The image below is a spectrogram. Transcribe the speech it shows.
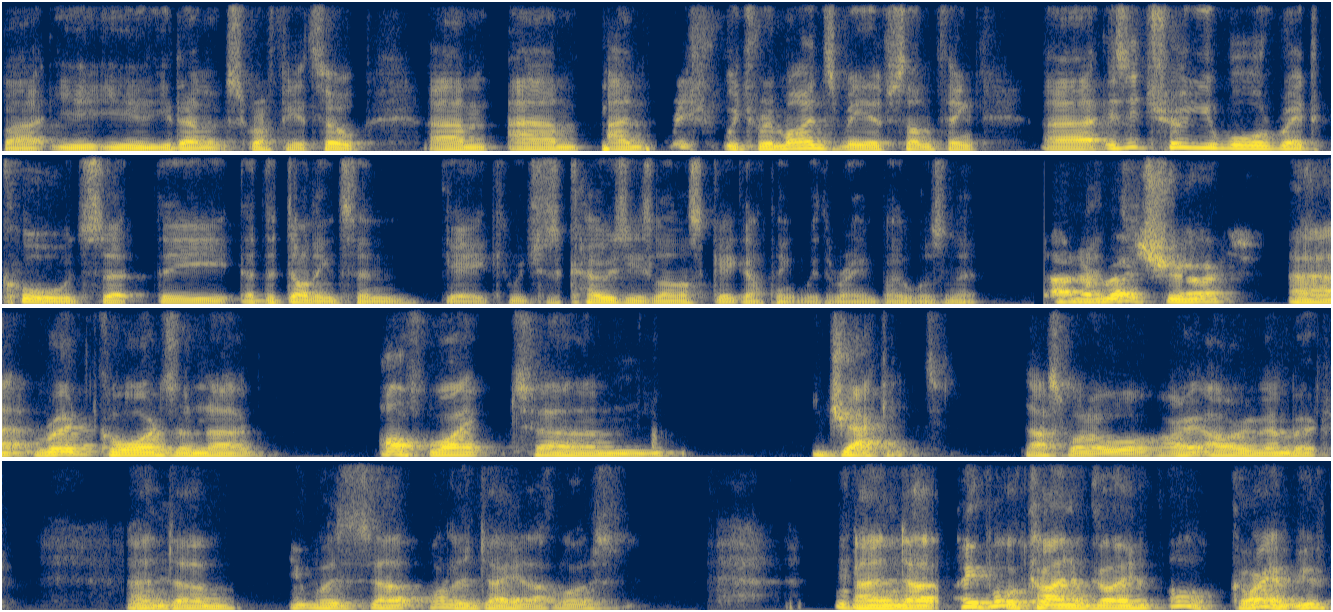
but you you, you don't look scruffy at all. Um, um, and which, which reminds me of something. Uh, is it true you wore red cords at the at the Donington gig, which was Cozy's last gig, I think, with Rainbow, wasn't it? and a red shirt, uh, red cords, and a off-white um, jacket. That's what I wore. I, I remember it, and um, it was uh, what a day that was. And uh, people were kind of going, "Oh, Graham, you're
